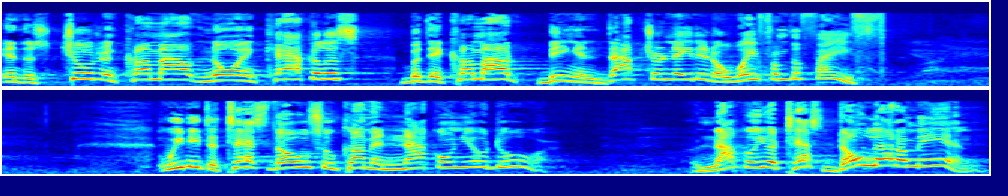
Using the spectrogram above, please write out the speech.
And the children come out knowing calculus, but they come out being indoctrinated away from the faith. We need to test those who come and knock on your door. Knock on your test. Don't let them in.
